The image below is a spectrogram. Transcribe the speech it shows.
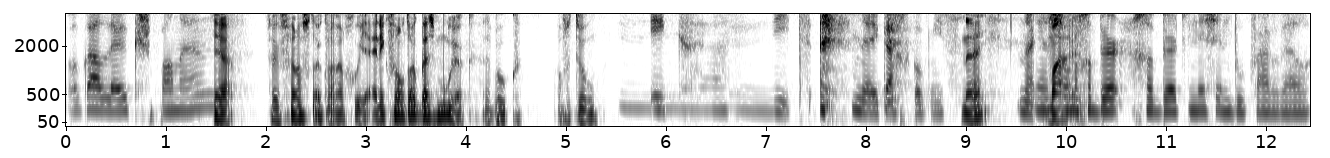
ook wel leuk, spannend. Ja, vind ik verrast ook wel een goeie. En ik vond het ook best moeilijk, het boek. Af en toe. Ik niet. Nee, ik eigenlijk ook niet. Nee? Nee. Ja, Maar- sommige gebeur- gebeurtenissen in het boek waren wel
